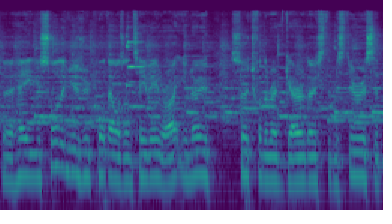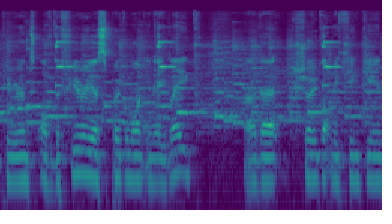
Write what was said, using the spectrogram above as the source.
So hey, you saw the news report that was on TV, right? You know, search for the red Gyarados, the mysterious appearance of the furious Pokemon in a lake. Uh, that show got me thinking,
